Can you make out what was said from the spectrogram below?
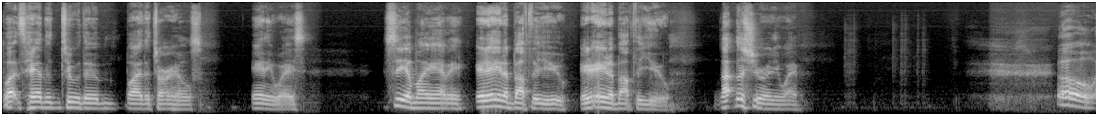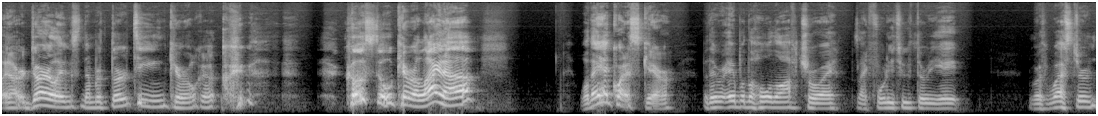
butts handed to them by the Tar Heels. Anyways, see ya, Miami. It ain't about the U. It ain't about the U. Not this year, anyway. Oh, and our darlings, number 13, Carol, Coastal Carolina. Well, they had quite a scare but they were able to hold off Troy. It's like 42 38. Northwestern,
